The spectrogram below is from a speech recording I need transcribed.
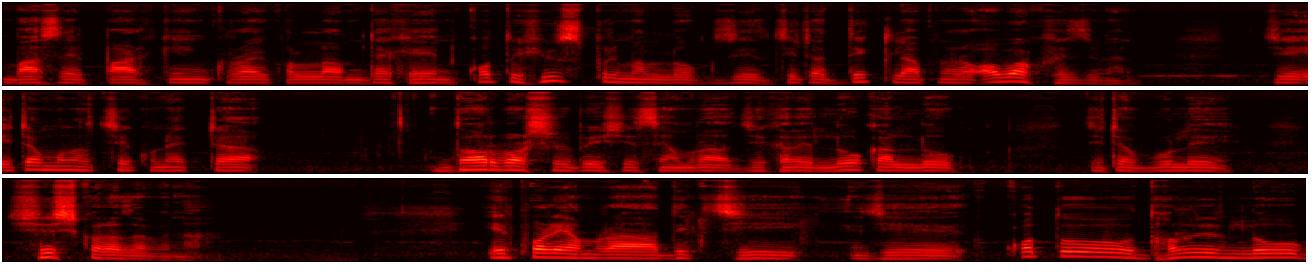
বাসের পার্কিং ক্রয় করলাম। দেখেন কত হিউজ পরিমাণ লোক যে, যেটা দেখলে আপনারা অবাক হয়ে যাবেন যে, এটা মনে হচ্ছে কোনো একটা দরবার স্বরূপে এসেছে আমরা, যেখানে লোক আর লোক যেটা বলে শেষ করা যাবে না। এরপরে আমরা দেখছি যে, কত ধরনের লোক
